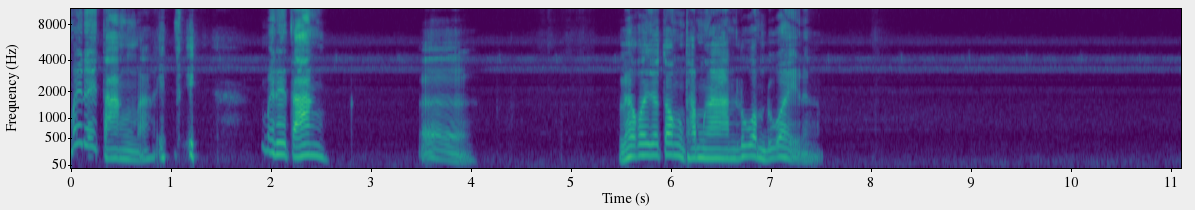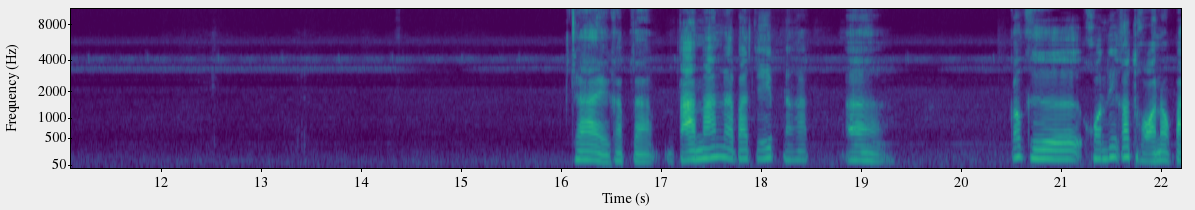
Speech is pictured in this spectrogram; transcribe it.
ไม่ได้ตังค์นะไม่ได้ตังค์เออ แล้วก็จะต้องทำงานร่วมด้วยนะครับ ใช่ครับตามตามนั้นแหละป้าจิ๊บนะครับเออก็คือคนที่เขาถอนออกไป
